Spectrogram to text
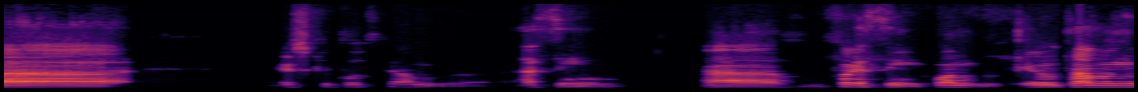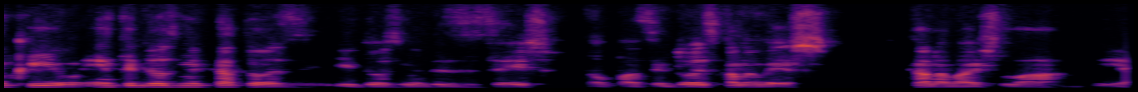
Uh, acho que o Portugal, assim, uh, foi assim, quando eu estava no Rio entre 2014 e 2016, então passei dois carnavais, carnavais lá e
